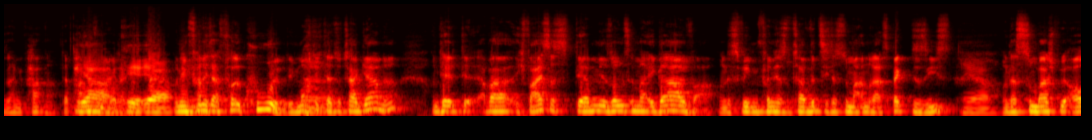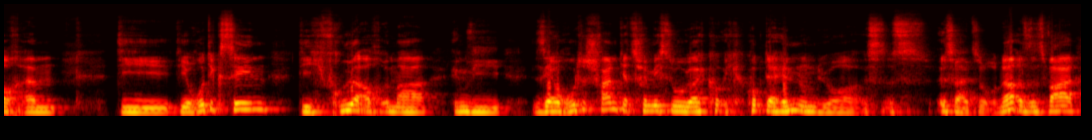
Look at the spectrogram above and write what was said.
sein Partner, der Partner Ja, okay, ja. Und den fand ich da voll cool, den mochte ich da total gerne. Und der, der, aber ich weiß, dass der mir sonst immer egal war. Und deswegen fand ich das total witzig, dass du mal andere Aspekte siehst. Ja. Und dass zum Beispiel auch ähm, die, die Erotik-Szenen, die ich früher auch immer irgendwie sehr erotisch fand, jetzt für mich so, ja, ich, gu ich guck da hin und ja, es ist, ist halt so. Ne? Also es war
